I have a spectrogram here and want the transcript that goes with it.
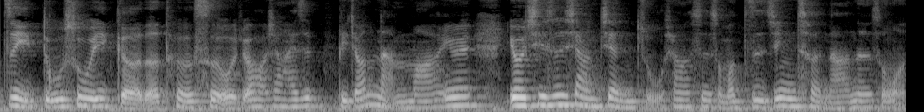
自己独树一格的特色，我觉得好像还是比较难嘛。因为尤其是像建筑，像是什么紫禁城啊，那什么，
